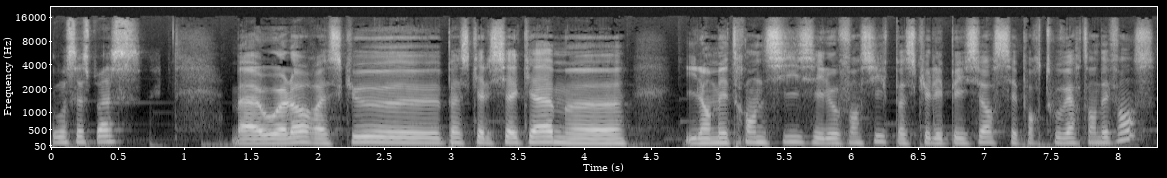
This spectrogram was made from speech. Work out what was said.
Comment ça se passe? Bah, ou alors, est-ce que euh, Pascal Siakam, euh, il en met 36 et il est offensif parce que les Pacers, c'est porte ouverte en défense?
